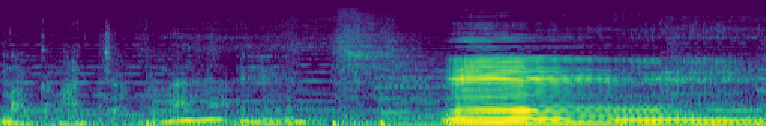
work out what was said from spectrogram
う、なんかなっちゃうんだな。えー、えー、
